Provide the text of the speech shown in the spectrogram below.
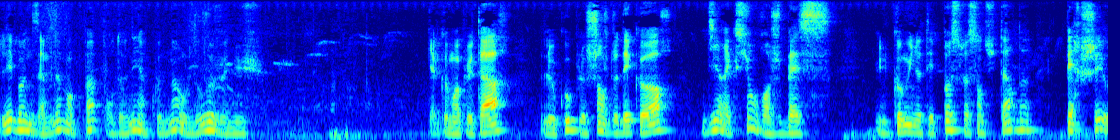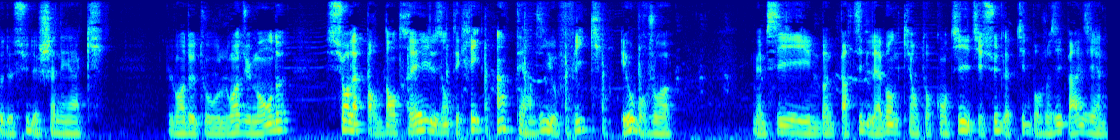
les bonnes âmes ne manquent pas pour donner un coup de main aux nouveaux venus. Quelques mois plus tard, le couple change de décor, direction Roche-Besse, une communauté post-68arde perchée au-dessus de Chanéac. Loin de tout, loin du monde, sur la porte d'entrée, ils ont écrit interdit aux flics et aux bourgeois. Même si une bonne partie de la bande qui entoure Conti est issue de la petite bourgeoisie parisienne.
